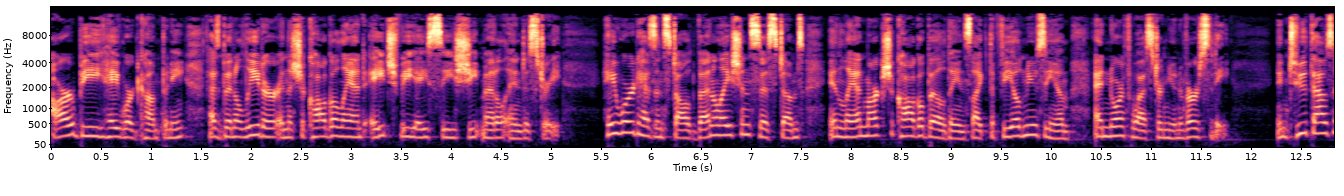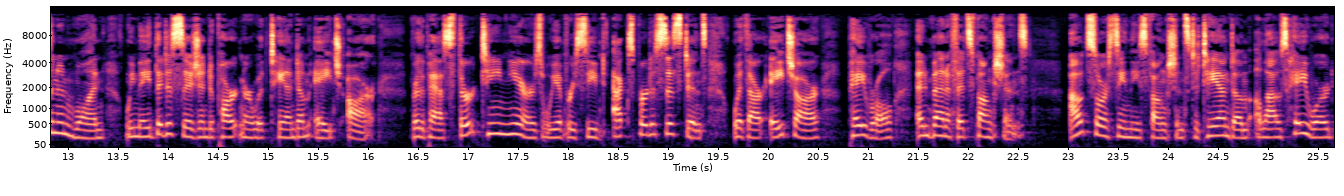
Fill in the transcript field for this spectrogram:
R.B. Hayward Company has been a leader in the Chicagoland HVAC sheet metal industry. Hayward has installed ventilation systems in landmark Chicago buildings like the Field Museum and Northwestern University. In 2001, we made the decision to partner with Tandem HR. For the past 13 years, we have received expert assistance with our HR, payroll, and benefits functions. Outsourcing these functions to Tandem allows Hayward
